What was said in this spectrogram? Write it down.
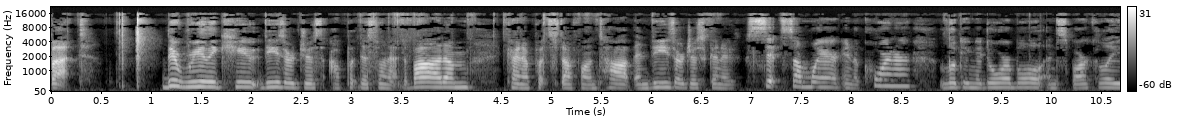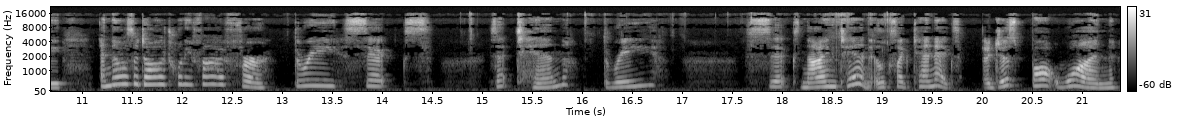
but they're really cute. These are just, I'll put this one at the bottom, kind of put stuff on top. And these are just going to sit somewhere in a corner looking adorable and sparkly. And that was $1.25 for three, six, is that 10? Three, six, nine, 10. It looks like 10 eggs. I just bought one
